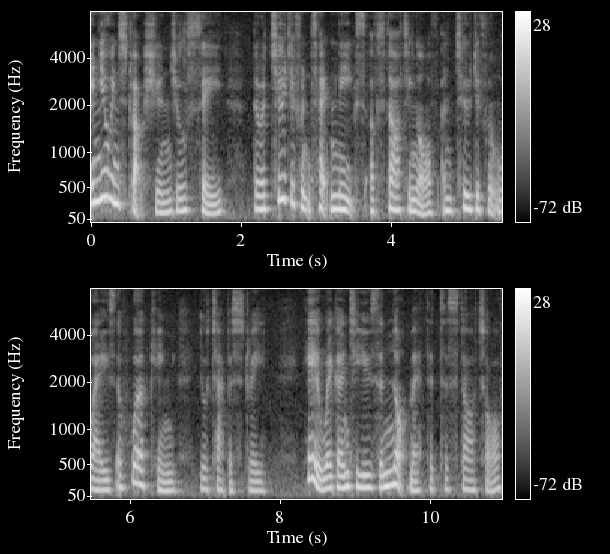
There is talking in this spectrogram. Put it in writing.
In your instructions you'll see there are two different techniques of starting off and two different ways of working your tapestry. Here we're going to use the knot method to start off.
